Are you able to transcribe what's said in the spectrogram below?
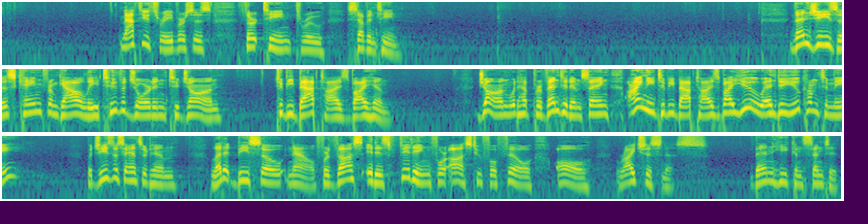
Matthew 3, verses 13 through 17. Then Jesus came from Galilee to the Jordan to John to be baptized by him. John would have prevented him, saying, I need to be baptized by you, and do you come to me? But Jesus answered him, Let it be so now, for thus it is fitting for us to fulfill all righteousness. Then he consented.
